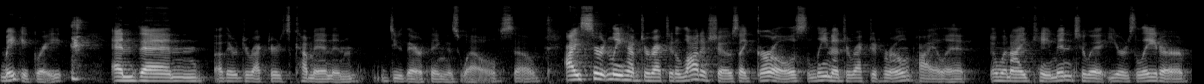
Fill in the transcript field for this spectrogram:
make it great. and then other directors come in and do their thing as well. So I certainly have directed a lot of shows like Girls. Lena directed her own pilot, and when I came into it years later,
